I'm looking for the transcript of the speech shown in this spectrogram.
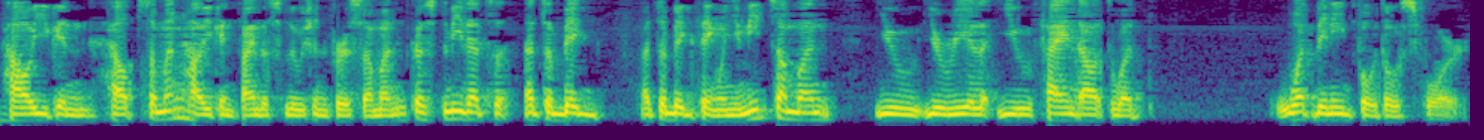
how you can help someone, how you can find a solution for someone. Because to me, that's a, that's a big that's a big thing. When you meet someone, you you real you find out what what they need photos for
